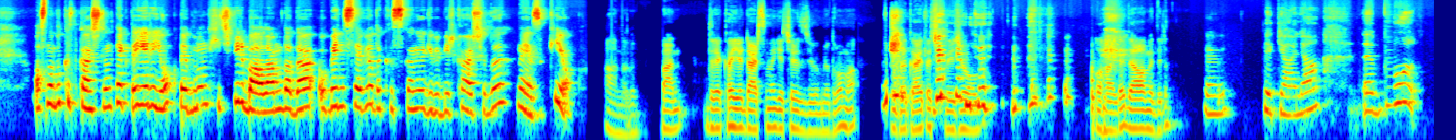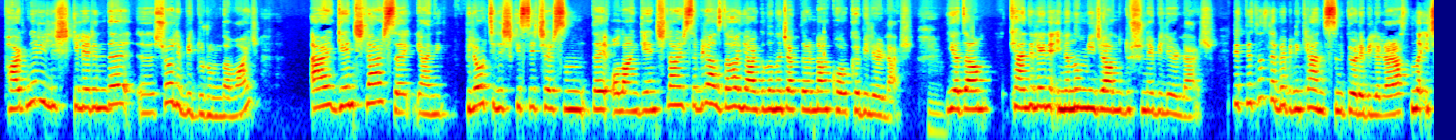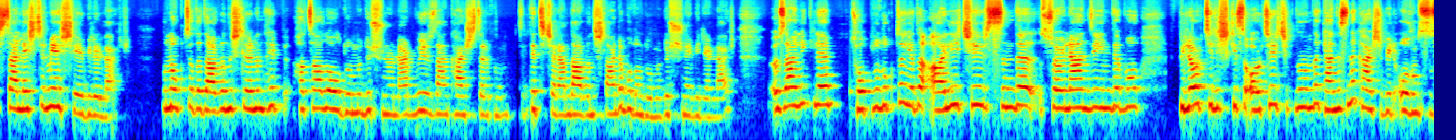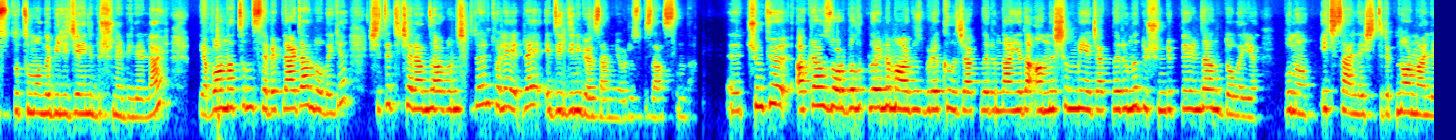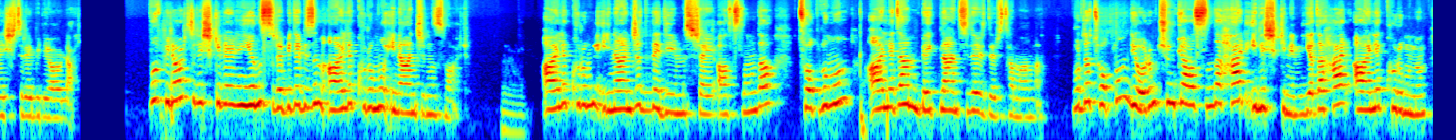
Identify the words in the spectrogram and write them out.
aslında bu kıskançlığın pek de yeri yok ve bunun hiçbir bağlamda da o beni seviyor da kıskanıyor gibi bir karşılığı ne yazık ki yok. Anladım. Ben direkt hayır dersime geçeriz diye umuyordum ama bu da gayet açıklayıcı oldu. O halde devam edelim. Evet. Pekala. E, bu partner ilişkilerinde e, şöyle bir durumda var. Eğer gençlerse yani flört ilişkisi içerisinde olan gençlerse biraz daha yargılanacaklarından korkabilirler. Hmm. Ya da kendilerine inanılmayacağını düşünebilirler. Şiddetin sebebinin kendisini görebilirler. Aslında içselleştirme yaşayabilirler. Bu noktada davranışlarının hep hatalı olduğunu düşünürler. Bu yüzden karşı tarafın şiddet içeren davranışlarda bulunduğunu düşünebilirler. Özellikle toplulukta ya da aile içerisinde söylendiğinde bu flört ilişkisi ortaya çıktığında kendisine karşı bir olumsuz tutum olabileceğini düşünebilirler. Ya bu anlattığım sebeplerden dolayı şiddet içeren davranışların tolere edildiğini gözlemliyoruz biz aslında. E, Çünkü akran zorbalıklarına maruz bırakılacaklarından ya da anlaşılmayacaklarını düşündüklerinden dolayı bunu içselleştirip normalleştirebiliyorlar. Bu flört ilişkilerinin yanı sıra bir de bizim aile kurumu inancımız var. Hmm. Aile kurumu inancı dediğimiz şey aslında toplumun aileden beklentileridir tamamen. Burada toplum diyorum çünkü aslında her ilişkinin ya da her aile kurumunun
